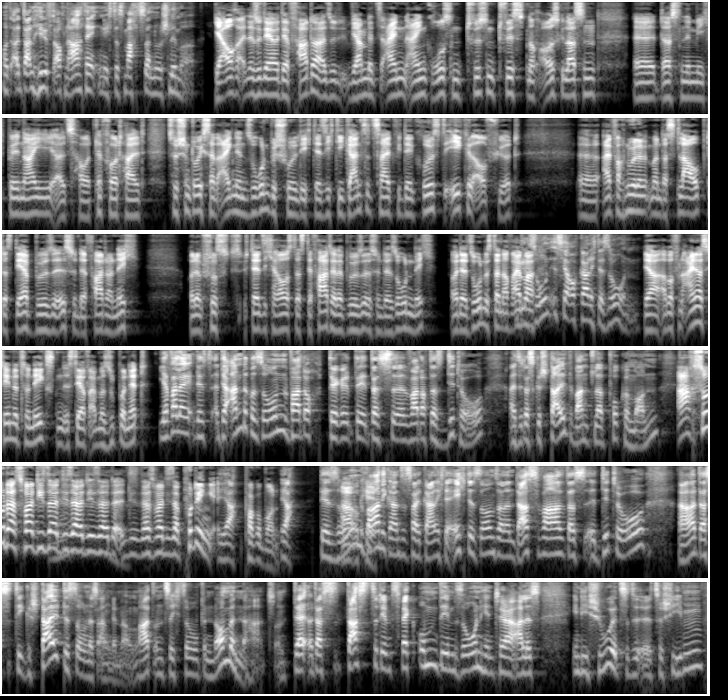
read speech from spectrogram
Und dann hilft auch Nachdenken nicht, das macht es dann nur schlimmer. Ja, auch, also der, der Vater, also wir haben jetzt einen, einen großen Twist noch ausgelassen, äh, dass nämlich Bill Nye als Howard Clifford halt zwischendurch seinen eigenen Sohn beschuldigt, der sich die ganze Zeit wie der größte Ekel aufführt. Äh, einfach nur, damit man das glaubt, dass der böse ist und der Vater nicht. Und am Schluss stellt sich heraus, dass der Vater der Böse ist und der Sohn nicht. Aber der Sohn ist dann auf einmal. Der Sohn ist ja auch gar nicht der Sohn. Ja, aber von einer Szene zur nächsten ist der auf einmal super nett. Ja, weil er der, der andere Sohn war doch der, der das äh, war doch das Ditto, also das Gestaltwandler Pokémon. Ach so, das war dieser ja. dieser dieser das war dieser Pudding. Pokémon. Ja Der Sohn ah, okay. war die ganze Zeit gar nicht der echte Sohn, sondern das war das äh, Ditto, ja, das die Gestalt des Sohnes angenommen hat und sich so benommen hat. Und der, das, das zu dem Zweck, um dem Sohn hinterher alles in die Schuhe zu, äh, zu schieben.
